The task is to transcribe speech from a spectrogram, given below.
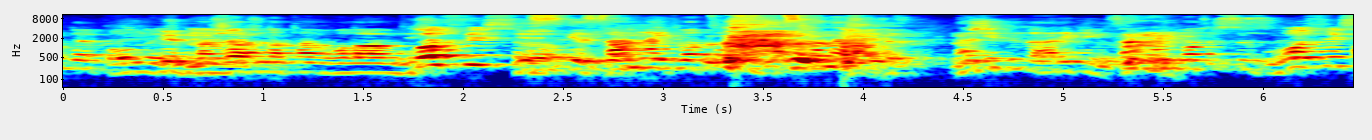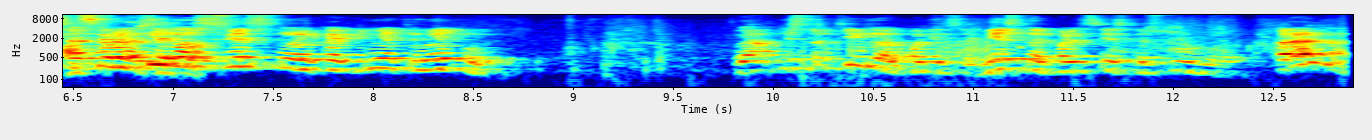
андай мен мына жағына тағып аламын У вас э, сізге заң айтып жатыр басқа нәрсе айтасыз мына жерде де әрекең заң айтып жатыр сіз у вас айтып жатырсыз. оперативно-следственные кабинеты нету. Вы административная полиция, местная полицейская служба. Правильно?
